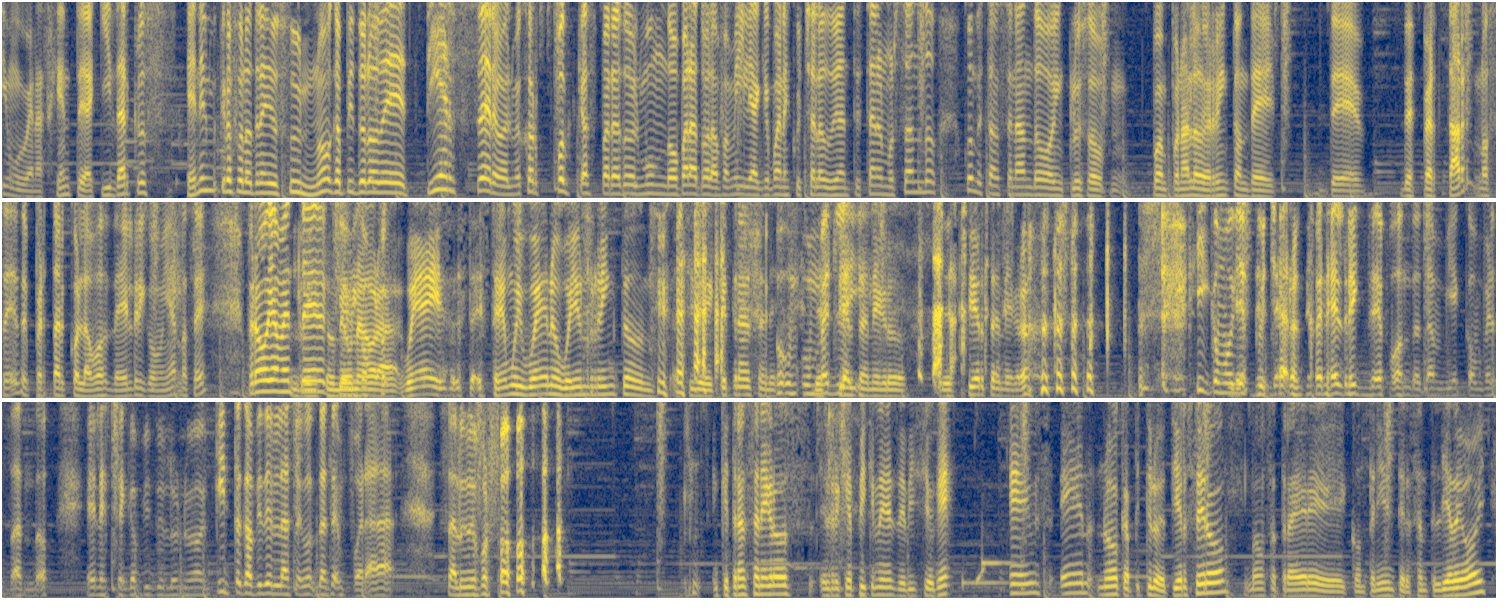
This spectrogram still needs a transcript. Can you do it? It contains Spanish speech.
Y muy buenas gente, aquí Darkross en el micrófono traído un nuevo capítulo de Tier 0, el mejor podcast para todo el mundo, para toda la familia, que puedan escuchar durante están almorzando, cuando están cenando o incluso mm, pueden ponerlo de rington de, de despertar, no sé, despertar con la voz de Elric o mía, no sé. Pero obviamente. Un de una hora. Güey, estaría muy bueno, güey, un ringtone. Así de, ¿qué tranza? un, un Despierta, negro. Despierta, negro. y como ya escucharon con Elric de fondo también conversando en este capítulo nuevo, quinto capítulo de la segunda temporada. Saludos, por favor. ¿Qué tranza, negros? Enrique Picnes de Vicio Game Games en nuevo capítulo de Tier 0. Vamos a traer eh, contenido interesante el día de hoy.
